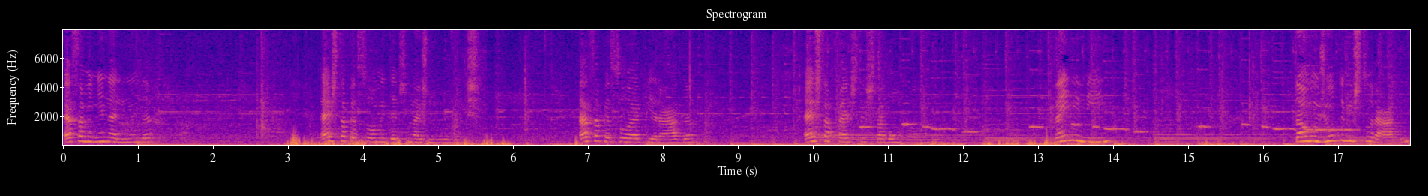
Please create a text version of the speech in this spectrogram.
essa menina é linda, esta pessoa me deixa nas nuvens. Essa pessoa é pirada. Esta festa está bombando. Vem em mim. Tamo junto e misturado.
